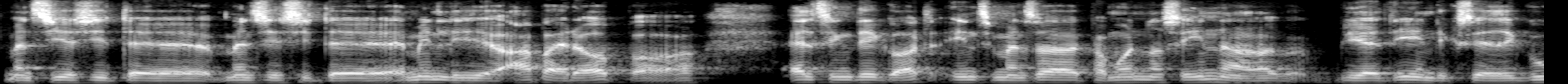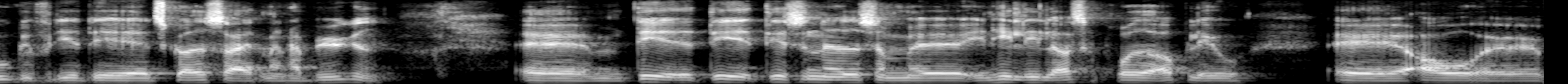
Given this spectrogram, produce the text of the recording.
man siger sit, øh, man siger sit øh, almindelige arbejde op, og alting det er godt, indtil man så et par måneder senere bliver det indekseret i Google, fordi det er et skodsite, man har bygget. Øh, det, det, det er sådan noget, som øh, en hel del også har prøvet at opleve, øh, og øh,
